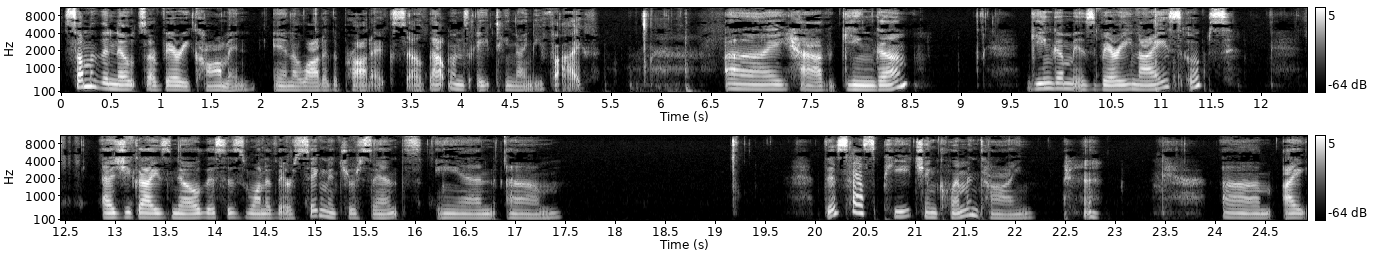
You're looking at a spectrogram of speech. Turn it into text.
some of the notes are very common in a lot of the products. So that one's $18.95. I have gingham. Gingham is very nice. Oops. As you guys know, this is one of their signature scents. And um, this has peach and clementine. um, I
